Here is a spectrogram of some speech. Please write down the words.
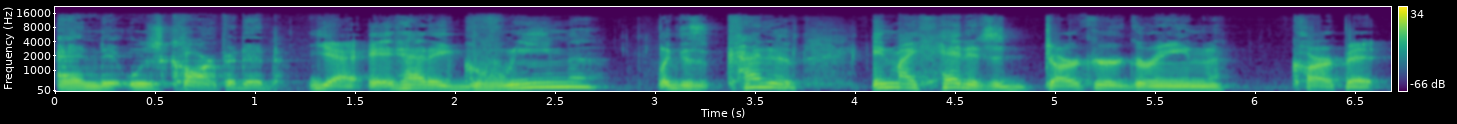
and it was carpeted. Yeah, it had a green, like this kind of in my head, it's a darker green carpet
